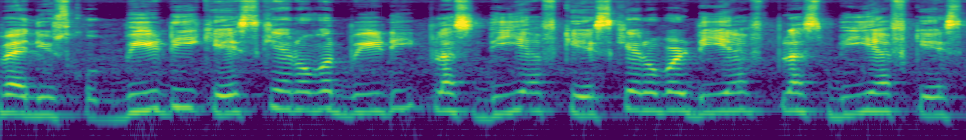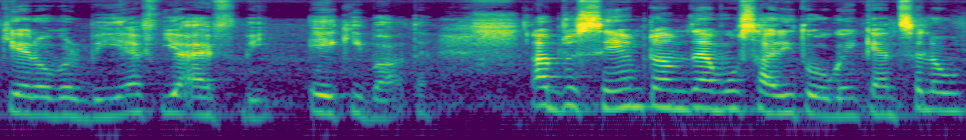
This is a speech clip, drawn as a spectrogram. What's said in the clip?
वैल्यूज़ को B D K square over B D plus D F K square over D F plus B F K square over B F या एफ़ बी एक ही बात है। अब जो सेम टर्म्स हैं, वो सारी तो हो गई कैंसिल आउट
